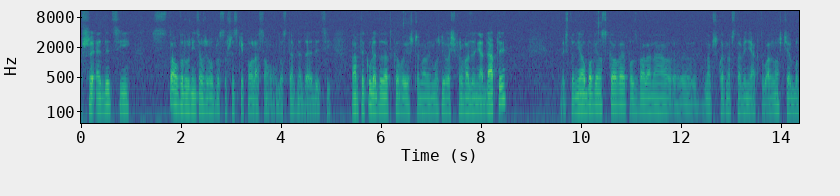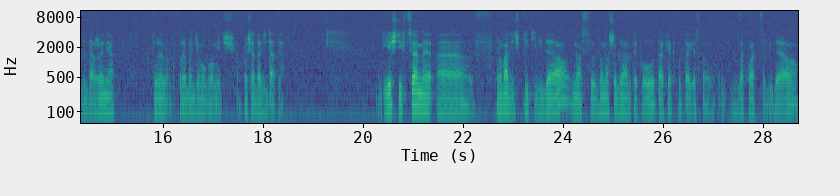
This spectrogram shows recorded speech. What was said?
przy edycji, z tą różnicą, że po prostu wszystkie pola są dostępne do edycji. W artykule dodatkowo jeszcze mamy możliwość wprowadzenia daty. Jest to nieobowiązkowe, pozwala na, e, na przykład na wstawienie aktualności albo wydarzenia, które, które będzie mogło mieć, posiadać datę. Jeśli chcemy e, wprowadzić pliki wideo nas, do naszego artykułu, tak jak tutaj jest to w zakładce wideo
